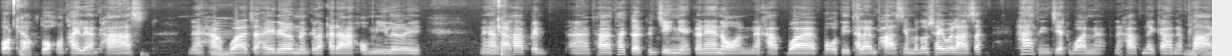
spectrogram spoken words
ปลดล็อกตัวของ Thailand Pass นะครับ ว่าจะให้เริ่มหนึ่งกรกฎาคมนี้เลยนะครับ ถ้าเป็นอ่าถ้าถ้าเกิดขึ้นจริงเนี่ยก็แน่นอนนะครับ ว่าปกติ Thailand Pass เนี่ยมันต้องใช้เวลาสักห้าถึงเจ็ดวันนะครับ ในการ apply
